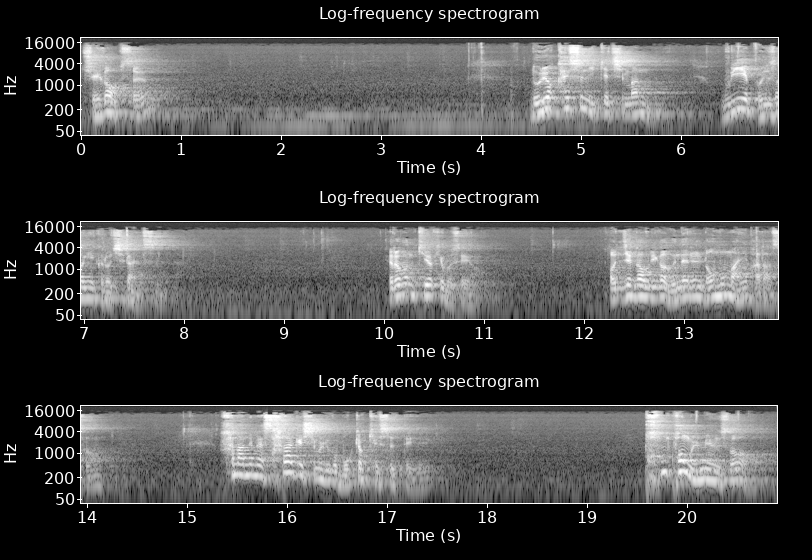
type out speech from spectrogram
죄가 없어요? 노력할 수는 있겠지만 우리의 본성이 그렇지가 않습니다. 여러분 기억해 보세요. 언젠가 우리가 은혜를 너무 많이 받아서 하나님의 살아계심을 이거 목격했을 때에 펑펑 울면서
